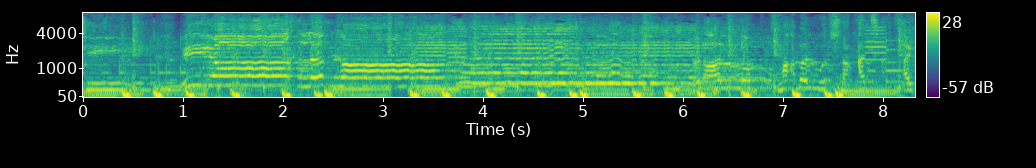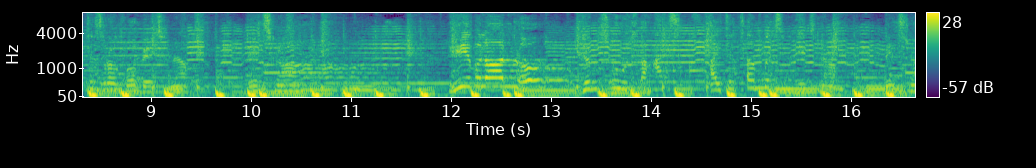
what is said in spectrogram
መዓልቲ እያኽለካ ብልኣሎ ማዕበል ውፅዓት ኣይትዝረጎ ቤትና ቤትና ይብላሎ ድምፂ ውፅዓት ኣይትጠምፅ ቤትና ቤትና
